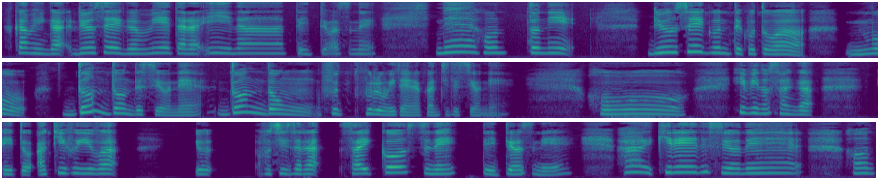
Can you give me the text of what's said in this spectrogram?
深みが流星群見えたらいいなーって言ってますね。ねえ、本当に。流星群ってことは、もう、どんどんですよね。どんどん、降るみたいな感じですよね。ほー。日比野さんが、えっ、ー、と、秋冬は、よ、星空、最高っすねって言ってますね。はい、綺麗ですよね。本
